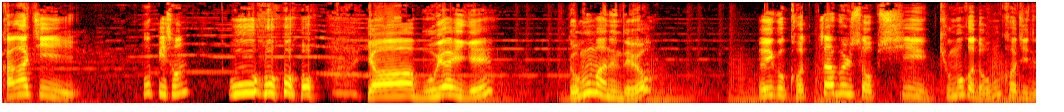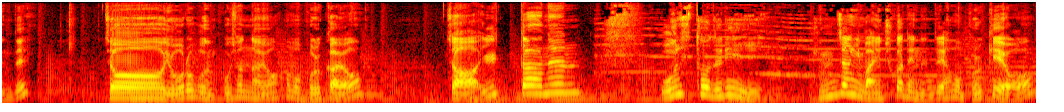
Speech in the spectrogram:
강아지. 뽀삐손? 오 야 뭐야 이게 너무 많은데요? 야 이거 걷잡을 수 없이 규모가 너무 커지는데? 자 여러분 보셨나요? 한번 볼까요? 자 일단은 몬스터들이 굉장히 많이 추가됐는데 한번 볼게요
